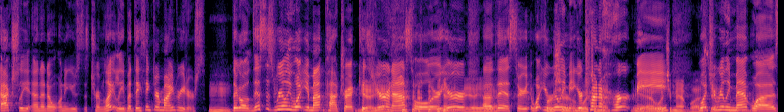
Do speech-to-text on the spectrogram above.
actually, and I don't want to use this term lightly, but they think they're mind readers. Mhm. They go, "This is really what you meant, Patrick, because Yeah, you're yeah. an asshole, or you're yeah, uh, this, or what you For really sure. mean. You're What you trying to meant- hurt me. What you meant was. what you really meant was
